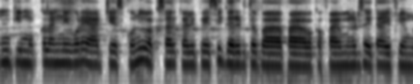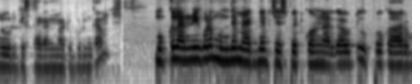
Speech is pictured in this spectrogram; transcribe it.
ఇంక ఈ ముక్కలన్నీ కూడా యాడ్ చేసుకొని ఒకసారి కలిపేసి గరిటతో పా- ఒక ఫైవ్ మినిట్స్ అయితే ఐ ఫ్లేమ్లో ఉడికిస్తాడనమాట ఇప్పుడు ఇంకా ముక్కలన్నీ కూడా ముందే మ్యాగ్నేట్ చేసి పెట్టుకున్నారు కాబట్టి ఉప్పు కారం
